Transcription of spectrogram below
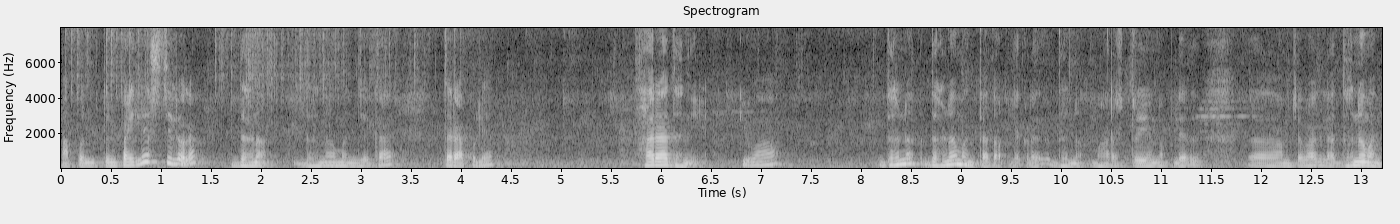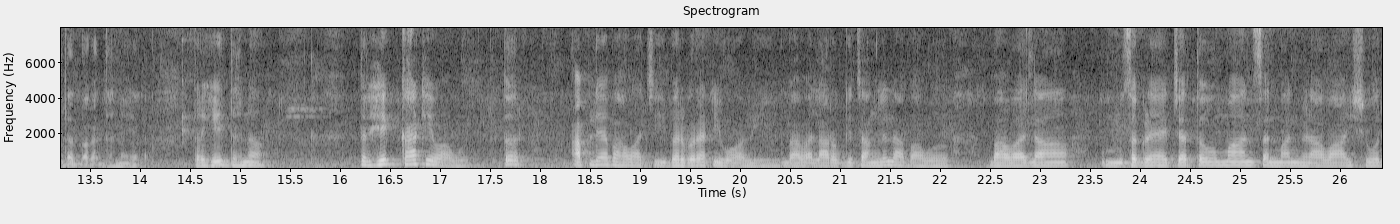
आपण तुम्ही पाहिले असतील बघा. धन धन म्हणजे काय? तर आपल्या हराधनी किंवा धन धन म्हणतात आपल्याकडं धन महाराष्ट्रीयन आपल्या आमच्या भागला धन म्हणतात बघा धन याला. तर हे धन तर हे का ठेवावं? तर आपल्या भावाची भरभराटी व्हावी भावाला आरोग्य चांगलं लाभावं भावाला सगळ्या ह्याच्यात मान सन्मान मिळावा ऐश्वर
